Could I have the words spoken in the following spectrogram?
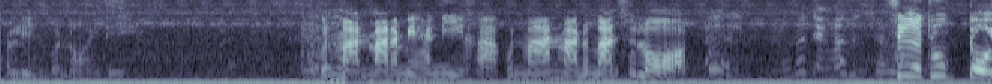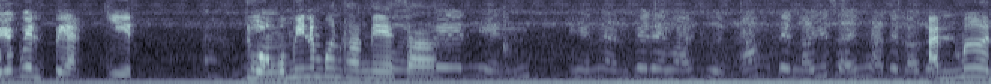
ก็เล่นบ่หน่อยเด้คนหมานมานะแม่ฮันนี่ค่ะคนหมานมาคนหมานสุรอบเออมันก็จังว่าถึงฉลองซื้อทุกโตวยกเว้นแปดเกตดวงบ่มีน้ำเพิ่นคักแน่ซะเฟซเห็นเห็นอันเฟซได้ว่าคืนอะเต้นแล้วอยู่ไสคะเต้นแล้วอันมื่น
